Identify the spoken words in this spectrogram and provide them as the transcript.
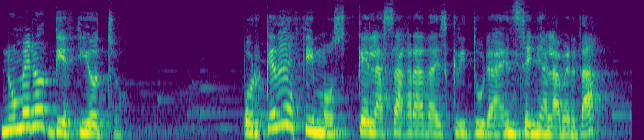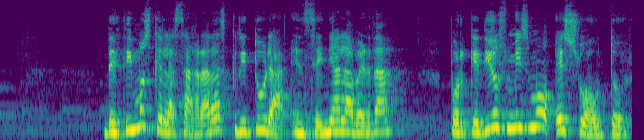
Número 18. ¿Por qué decimos que la Sagrada Escritura enseña la verdad? Decimos que la Sagrada Escritura enseña la verdad porque Dios mismo es su autor.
